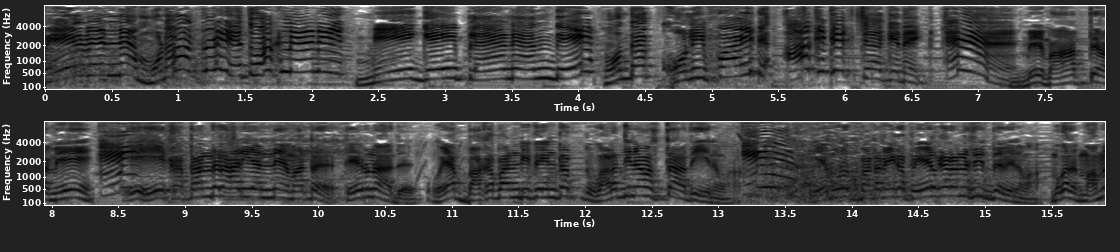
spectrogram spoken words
ෆේල් වෙන්න මොනවත් හේතුවක් නෑනේ. මේ ගේ ප්ලෑන ඇන්දේ හොඳ කොලිෆයිඩ් ආකිටෙක්චර් කෙනෙක්. මේ මහත්තයා මේ? ඒ කතන්දර හරියන්නේ මට. තේරුණාද? ඔය බක පණ්ඩිතෙන්ටත් වරදින අවස්ථා තියෙනවා. ඒ වුණොත් මට මේක පේල් කරන්න සිද්ධ වෙනවා. මොකද මම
